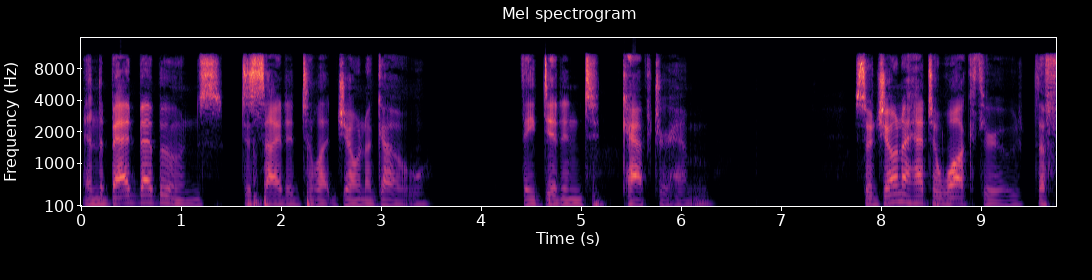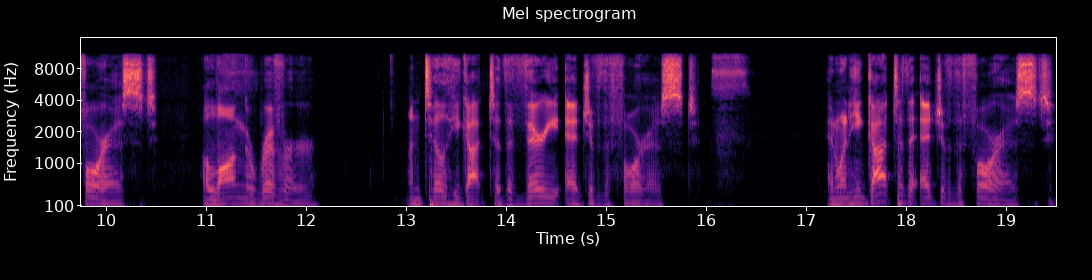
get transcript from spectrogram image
And the bad baboons decided to let Jonah go. They didn't capture him. So Jonah had to walk through the forest along a river until he got to the very edge of the forest. And when he got to the edge of the forest,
